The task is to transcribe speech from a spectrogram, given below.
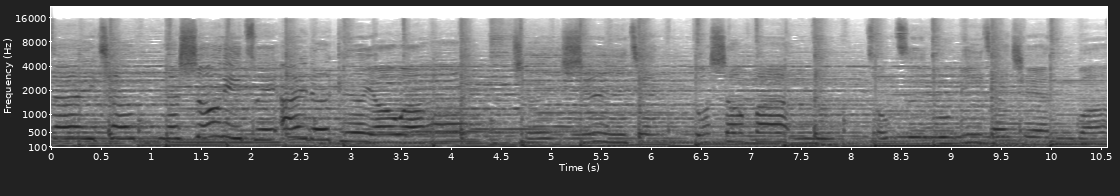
在唱首你最爱的歌谣啊。这世间多少烦恼，从此不必再牵挂。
